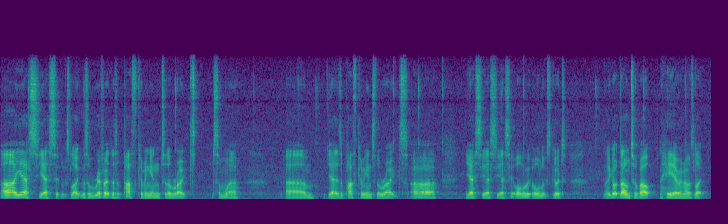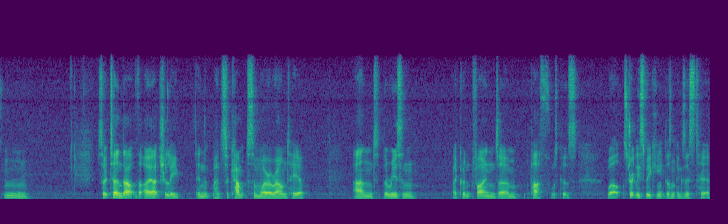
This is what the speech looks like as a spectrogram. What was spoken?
ah, yes, yes, it looks like there's a river, there's a path coming in to the right somewhere. Um, yeah, there's a path coming into the right. Ah, yes, yes, yes, it all, it all looks good. I got down to about here and I was like, hmm. So it turned out that I actually in the, had camped somewhere around here and the reason I couldn't find um, the path was because, well, strictly speaking, it doesn't exist here.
